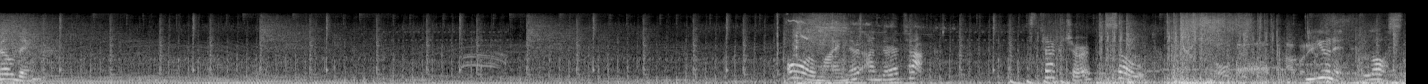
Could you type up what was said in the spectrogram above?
building. Ore miner under attack. Structure sold. Unit lost.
